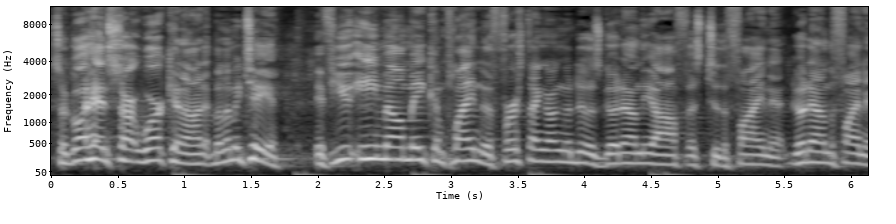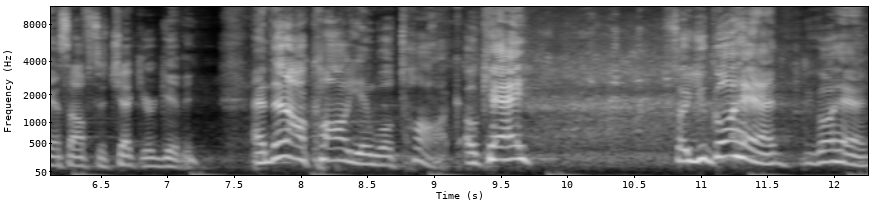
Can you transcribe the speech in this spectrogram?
So go ahead and start working on it. But let me tell you, if you email me complaining, the first thing I'm going to do is go down the office to the finance, go down to the finance office to check your giving, and then I'll call you and we'll talk. Okay? so you go ahead. You go ahead.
